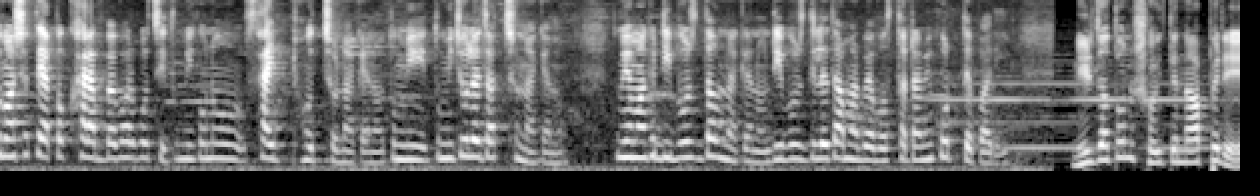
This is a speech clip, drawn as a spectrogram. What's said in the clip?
তোমার সাথে এত খারাপ ব্যবহার করছি তুমি কোনো সাইড হচ্ছ না কেন? তুমি তুমি চলে যাচ্ছ না কেন? তুমি আমাকে ডিভোর্স দাও না কেন? ডিভোর্স দিলে তো আমার ব্যবস্থাটা আমি করতে পারি। নির্যাতন সইতে না পেরে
